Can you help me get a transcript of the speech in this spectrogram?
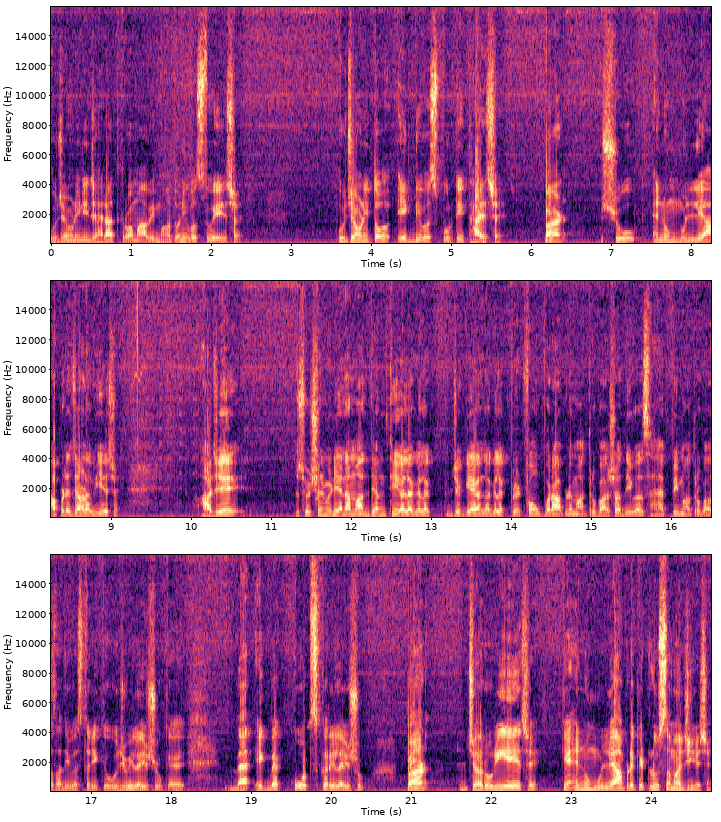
ઉજવણીની જાહેરાત કરવામાં આવી. મહત્ત્વની વસ્તુ એ છે, ઉજવણી તો એક દિવસ પૂરતી થાય છે, પણ શું એનું મૂલ્ય આપણે જાળવીએ છીએ? આજે સોશિયલ મીડિયાના માધ્યમથી અલગ અલગ જગ્યાએ અલગ અલગ પ્લેટફોર્મ પર આપણે માતૃભાષા દિવસ, હેપી માતૃભાષા દિવસ તરીકે ઉજવી લઈશું કે બે, એક, બે કોટ્સ કરી લઈશું. પણ જરૂરી એ છે કે એનું મૂલ્ય આપણે કેટલું સમજીએ છીએ.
